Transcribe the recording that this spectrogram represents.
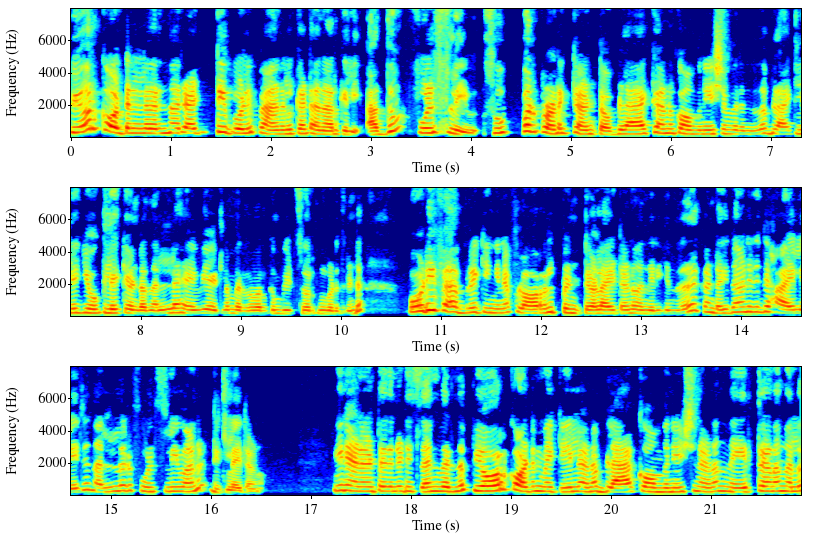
പ്യുർ കോട്ടണിൽ വരുന്ന ഒരു അടിപൊളി പാനൽ കട്ട് അനാർക്കലി. അതും ഫുൾ സ്ലീവ് സൂപ്പർ പ്രൊഡക്റ്റ് ആണ് കേട്ടോ ബ്ലാക്ക് ആണ് കോമ്പിനേഷൻ വരുന്നത്. ബ്ലാക്കിലേക്ക് യോക്കിലേക്ക് ഉണ്ടോ? നല്ല ഹെവി ആയിട്ടുള്ള മിറർ വർക്കും ബീഡ്സ് വർക്കും കൊടുത്തിട്ടുണ്ട്. ബോഡി ഫാബ്രിക് ഇങ്ങനെ ഫ്ലോറൽ പ്രിന്റുകളായിട്ടാണ് വന്നിരിക്കുന്നത്. കണ്ടോ? ഇതാണ് ഇതിന്റെ ഹൈലൈറ്റ് നല്ലൊരു ഫുൾ സ്ലീവ് ആണ് ഡിറ്റലൈറ്റ് ആണ് ഇങ്ങനെയാണ് കേട്ടോ ഇതിന്റെ ഡിസൈൻ വരുന്നത്. പ്യുർ കോട്ടൺ മെറ്റീരിയൽ ആണ്. ബ്ലാക്ക് കോമ്പിനേഷൻ ആണ്. നേരിട്ടാണ് നല്ല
